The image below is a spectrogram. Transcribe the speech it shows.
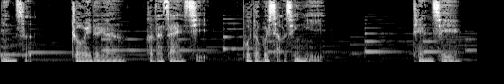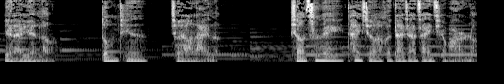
因此，周围的人和它在一起，不得不小心翼翼。天气越来越冷，冬天就要来了。小刺猬太喜欢和大家在一起玩了，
